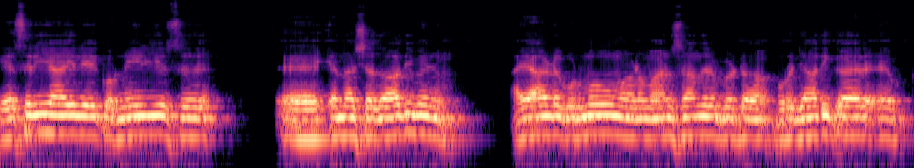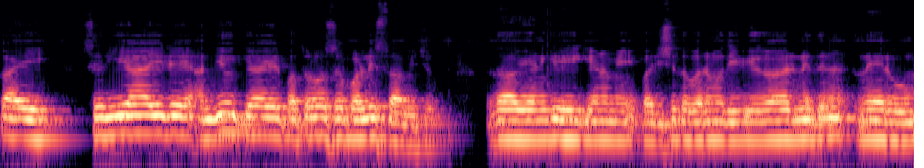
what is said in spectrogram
കേസരിയായിലെ കൊർണേലിയസ് എന്ന ശതാധിപനും അയാളുടെ കുടുംബവുമാണ് മാനസാന്തരപ്പെട്ട പുറജാതിക്കാർക്കായി സിറിയായിലെ അന്ത്യോക്യായിൽ പത്രോസ് പള്ളി സ്ഥാപിച്ചു. കർത്താവെ അനുഗ്രഹിക്കണമേ. പരിശുദ്ധ പരമതി വികാരണത്തിന് നേരവും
